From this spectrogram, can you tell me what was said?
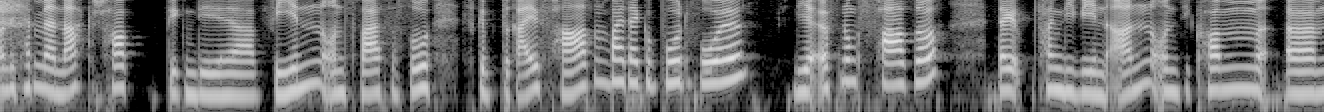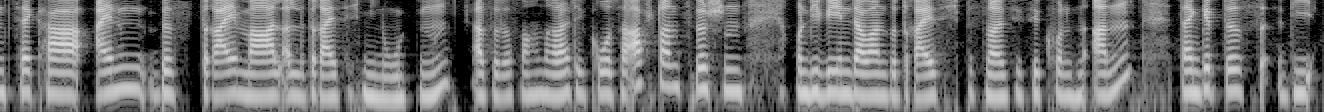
und ich habe mir nachgeschaut wegen der Venen. Und zwar ist es so, es gibt drei Phasen bei der Geburt wohl. Die Eröffnungsphase, da fangen die Venen an und sie kommen ähm, circa ein bis dreimal alle 30 Minuten. Also das ist noch ein relativ großer Abstand zwischen und die Venen dauern so 30 bis 90 Sekunden an. Dann gibt es die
